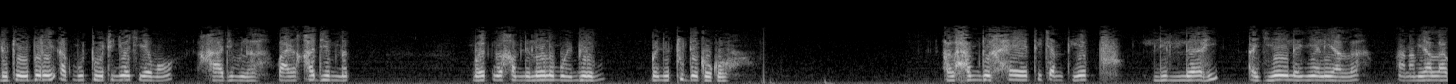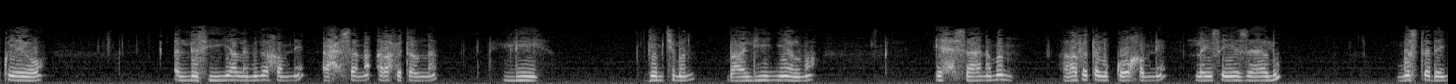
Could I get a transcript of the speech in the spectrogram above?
liggéey bëri ak mu tuuti ñoo ci yemoo xaadim la. Waaye xadim nag mooy nga xam ne loolu mooy mbiram ba ñu tudde ko ko. Alhamdu xeeti cant yépp. Lillahi aji yey la ñeel yàlla maanaam yàllaa ko yeyoo allasi yàlla mi nga xam ne ahsana rafetal na lii jëm ci man baa lii ñeel ma ihsaana man rafetal koo xam ne lay sa yazaalu mësta dañ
